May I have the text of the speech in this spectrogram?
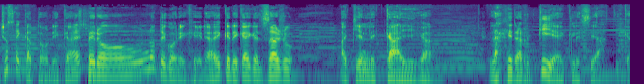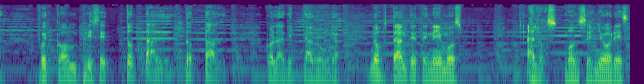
Yo soy católica, ¿eh? pero no tengo orejera, ¿eh? que le caiga el sallo a quien le caiga. La jerarquía eclesiástica fue cómplice total, total con la dictadura. No obstante, tenemos a los monseñores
